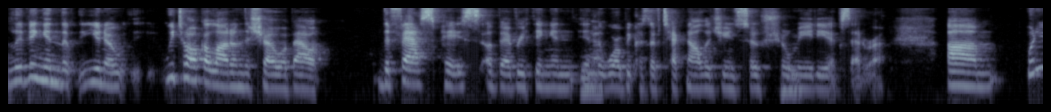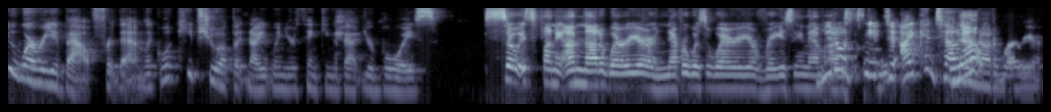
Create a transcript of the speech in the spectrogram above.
living in the. You know, we talk a lot on the show about the fast pace of everything in in Yeah. the world because of technology and social Mhm. media, et cetera. Um, what do you worry about for them? Like, what keeps you up at night when you're thinking about your boys? So it's funny. I'm not a worrier. I never was a worrier raising them. You don't seem to. I can tell No. you're not a worrier.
